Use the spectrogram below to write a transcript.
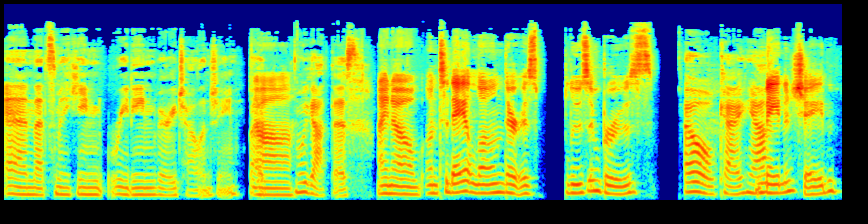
And that's making reading very challenging. But uh, we got this. I know. On today alone, there is Blues and Brews. Oh, okay. Yeah. Made in Shade.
